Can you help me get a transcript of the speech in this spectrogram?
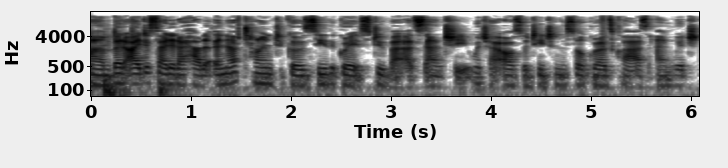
Um, but I decided I had enough time to go see the Great Stupa at Sanchi, which I also teach in the Silk Roads class and which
